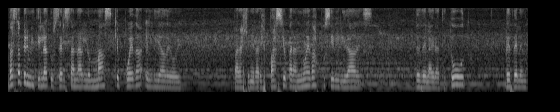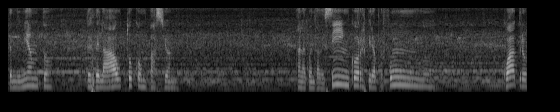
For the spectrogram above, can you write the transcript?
vas a permitirle a tu ser sanar lo más que pueda el día de hoy, para generar espacio para nuevas posibilidades, desde la gratitud, desde el entendimiento, desde la autocompasión. A la cuenta de 5, respira profundo. 4,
